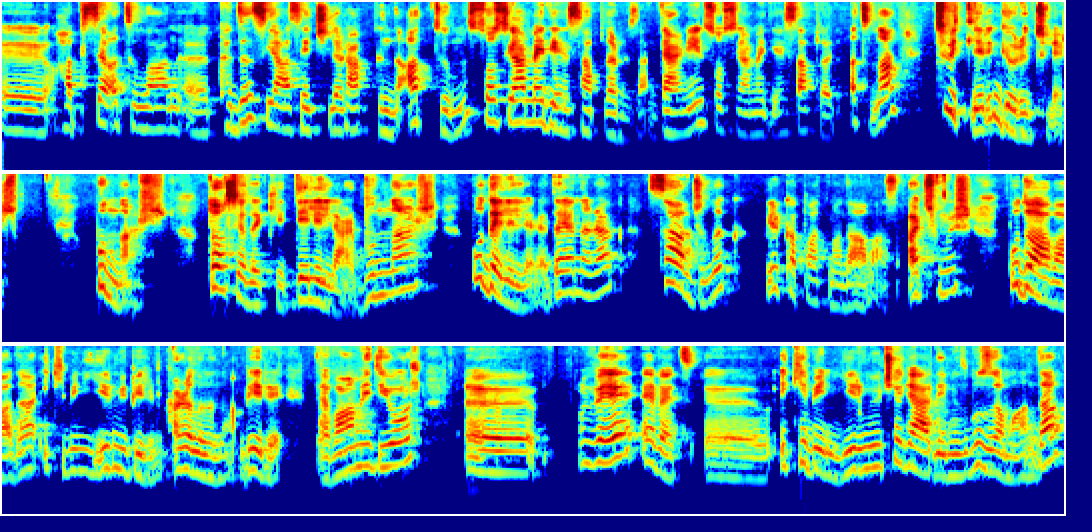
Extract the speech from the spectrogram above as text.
e, hapse atılan e, kadın siyasetçiler hakkında attığımız sosyal medya hesaplarımızdan, derneğin sosyal medya hesaplarına atılan tweetlerin görüntüleri. Bunlar. Dosyadaki deliller bunlar. Bu delillere dayanarak savcılık bir kapatma davası açmış. Bu davada 2021'in aralığından beri devam ediyor. Ee, ve evet e, 2023'e geldiğimiz bu zamanda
